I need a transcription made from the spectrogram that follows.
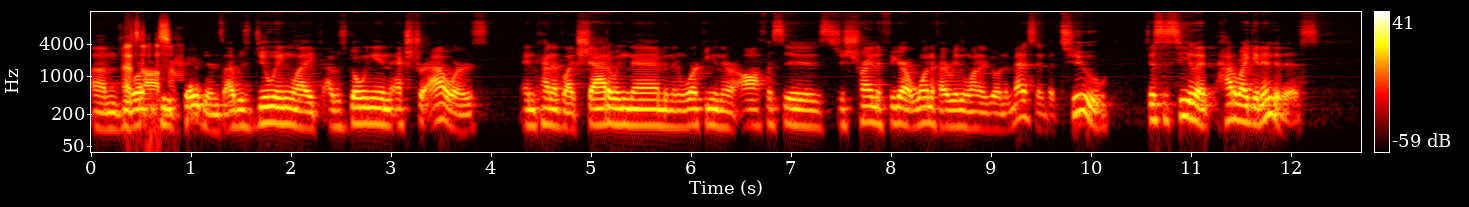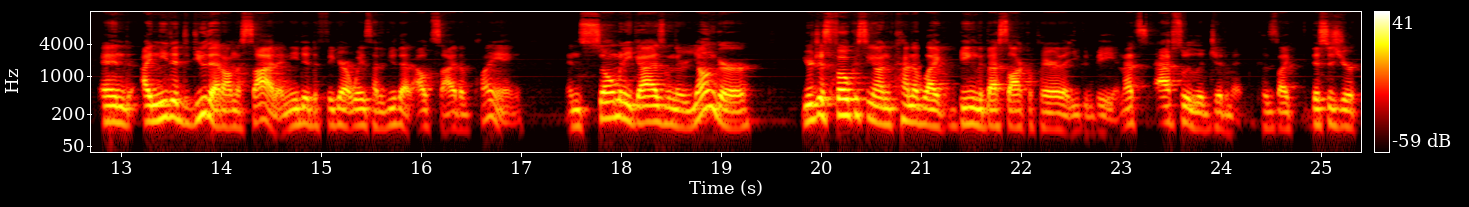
um, the That's awesome. surgeons i was doing like i was going in extra hours and kind of like shadowing them and then working in their offices, just trying to figure out one, if I really wanted to go into medicine, but two, just to see like, how do I get into this? And I needed to do that on the side. I needed to figure out ways how to do that outside of playing. And so many guys, when they're younger, you're just focusing on kind of like being the best soccer player that you can be. And that's absolutely legitimate because like this is your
